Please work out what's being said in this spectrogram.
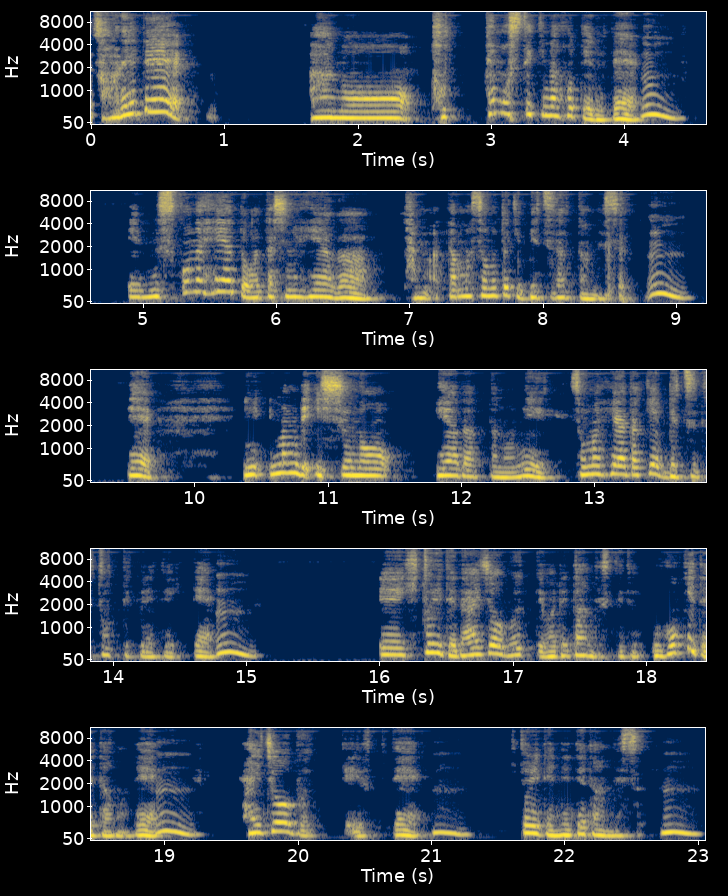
それで、あのーとっても素敵なホテルで、うん。え息子の部屋と私の部屋が、たまたまその時別だったんです。うん。で、い今まで一緒の部屋だったのに、その部屋だけは別で取ってくれていて、うん。えー一人で大丈夫って言われたんですけど、動けてたので、うん。大丈夫って言って、うん。一人で寝てたんです。うん。だ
